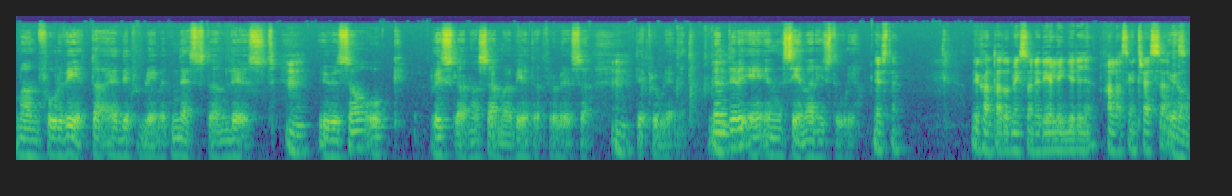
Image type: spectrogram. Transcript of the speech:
man får veta är det problemet nästan löst. Mm. USA och Ryssland har samarbetat för att lösa mm. det problemet. Men det är en senare historia. Just det. Det är skönt att åtminstone det ligger i allas intresse att ja.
